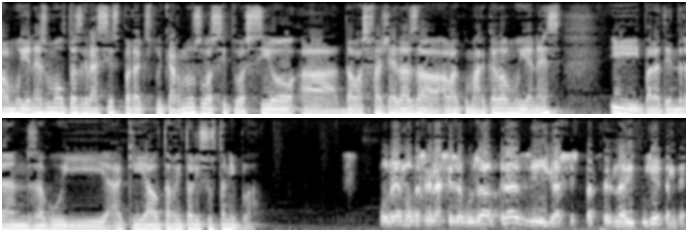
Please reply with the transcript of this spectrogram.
el Moianès, moltes gràcies per explicar-nos la situació uh, de les fagedes a, a la comarca del Moianès i per atendre'ns avui aquí al Territori Sostenible. Molt bé, moltes gràcies a vosaltres i gràcies per fer una difusió també.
